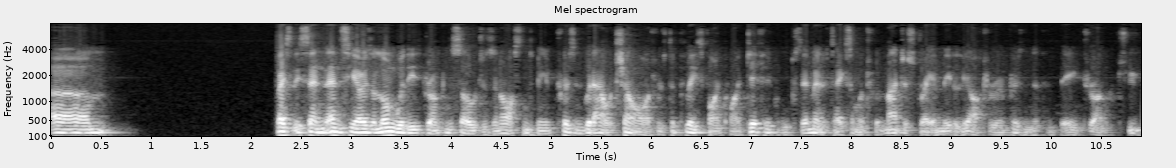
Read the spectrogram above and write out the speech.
Um, basically sent NCOs along with these drunken soldiers and asked them to be imprisoned without charge, which the police find quite difficult because they're meant to take someone to a magistrate immediately after imprisonment and being drunk to,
